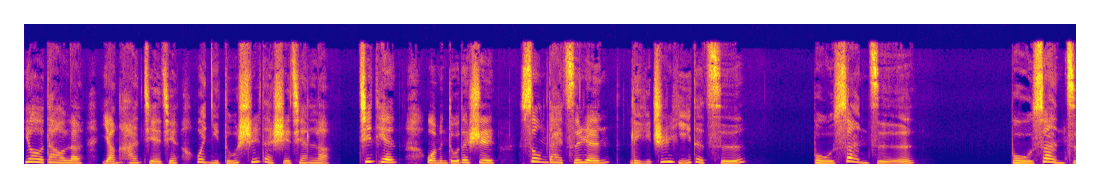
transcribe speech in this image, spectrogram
又到了杨涵姐姐为你读诗的时间了。今天我们读的是宋代词人李之仪的词《卜算子》。《卜算子》，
